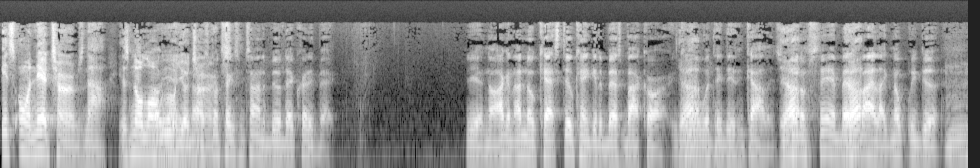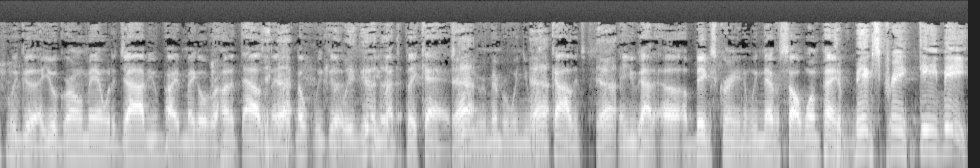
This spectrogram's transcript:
it's on their terms now. It's no oh, longer oh, yeah. on your no, terms. It's gonna take some time to build that credit back. Yeah, no, I can. I know cats still can't get a Best Buy card because yep. of what they did in college. You know what I'm saying? Best yep. Buy, like, nope, we good. Mm-hmm. We good. Are you a grown man with a job? You probably make over a hundred thousand. They're like, nope, we good. we good. You have to pay cash. Yeah. You remember when you was in college yeah. and you got a, a, big screen and we never saw one payment. The big screen TV.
